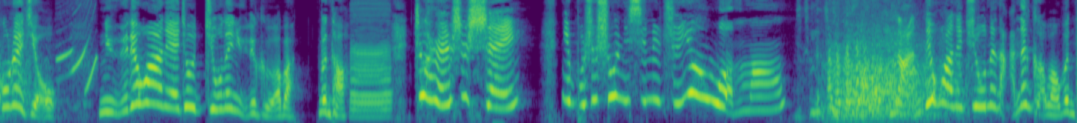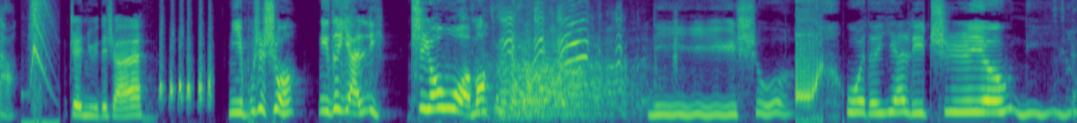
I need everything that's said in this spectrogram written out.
攻略九，女的话呢就揪那女的胳膊，问她这人是谁？你不是说你心里只有我吗？男的话呢揪那男的胳膊，问他这女的谁？你不是说你的眼里？只有我吗？你说我的眼里只有你，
